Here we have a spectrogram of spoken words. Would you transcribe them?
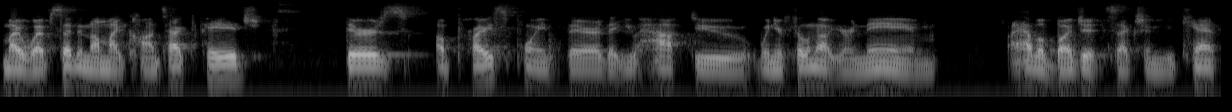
my website and on my contact page, there's a price point there that you have to when you're filling out your name, I have a budget section. You can't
